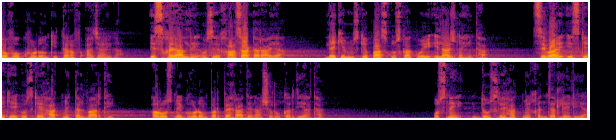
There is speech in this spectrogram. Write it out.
تو وہ گھوڑوں کی طرف آ جائے گا۔ اس خیال نے اسے خاصا ڈرایا، لیکن اس کے پاس اس کا کوئی علاج نہیں تھا۔ سوائے اس کے کہ اس کے ہاتھ میں تلوار تھی اور اس نے گھوڑوں پر پہرا دینا شروع کر دیا تھا۔ اس نے دوسرے ہاتھ میں خنجر لے لیا۔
